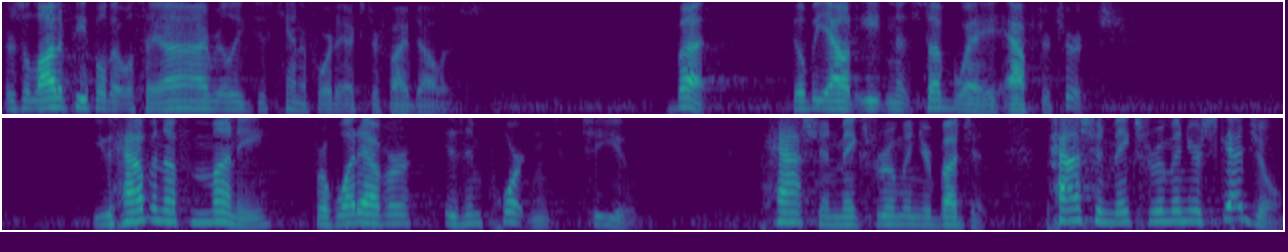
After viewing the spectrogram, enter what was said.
There's a lot of people that will say, ah, I really just can't afford an extra $5. But they'll be out eating at Subway after church. You have enough money for whatever is important to you. Passion makes room in your budget. Passion makes room in your schedule.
